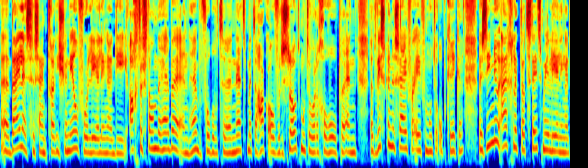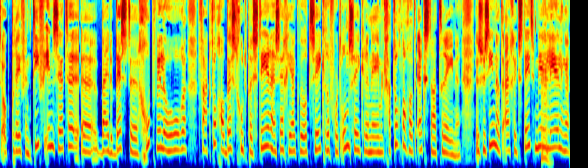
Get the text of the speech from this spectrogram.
Uh, bijlessen zijn traditioneel voor leerlingen die achterstanden hebben. En he, bijvoorbeeld uh, net met de hak over de sloot moeten worden geholpen. En dat wiskundecijfer even moeten opkrikken. We zien nu eigenlijk dat steeds meer leerlingen het ook preventief inzetten. Uh, bij de beste groep willen horen. Vaak toch al best goed presteren. En zeggen: ja, ik wil het zekere voor het onzekere nemen. Ik ga toch nog wat extra trainen. Dus we zien dat eigenlijk steeds meer hmm. leerlingen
